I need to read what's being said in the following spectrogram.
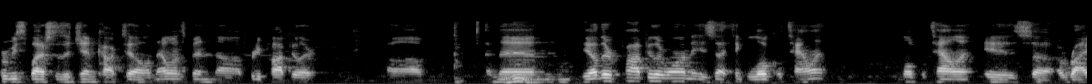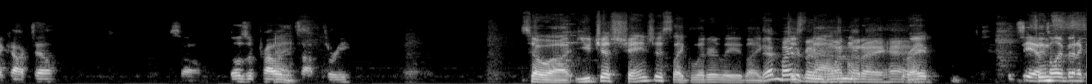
Ruby Splash is a gin cocktail, and that one's been uh, pretty popular. Um, and then the other popular one is, I think, Local Talent. Local Talent is uh, a rye cocktail. So those are probably Nice. the top three. So uh you just changed this like literally like That might have been now, one that I had. right? It's, yeah, it's only been a since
